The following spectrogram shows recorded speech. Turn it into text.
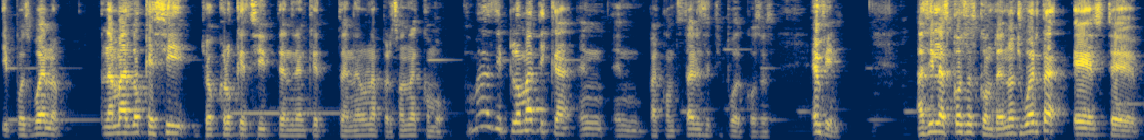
y pues bueno, nada más lo que sí, yo creo que sí tendrían que tener una persona como más diplomática en, en- para contestar ese tipo de cosas. En fin, así las cosas con Tenoch Huerta, este,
